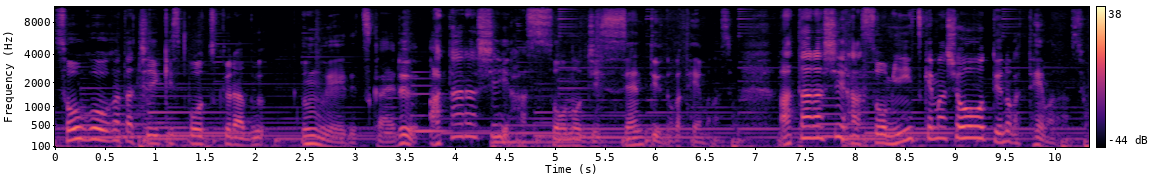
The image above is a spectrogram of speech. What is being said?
総合型地域スポーツクラブ運営で使える新しい発想の実践っていうのがテーマなんですよ。新しい発想を身につけましょうっていうのがテーマなんですよ。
